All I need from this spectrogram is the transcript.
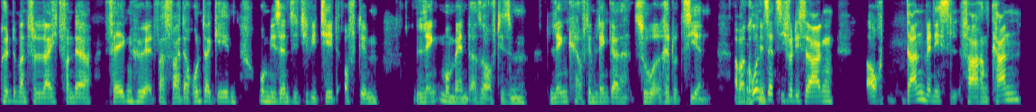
könnte man vielleicht von der Felgenhöhe etwas weiter runtergehen, um die Sensitivität auf dem Lenkmoment, also auf diesem Lenk, auf dem Lenker zu reduzieren. Aber Okay. grundsätzlich würde ich sagen, auch dann, wenn ich es fahren kann,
